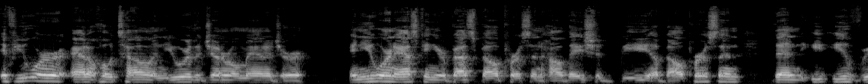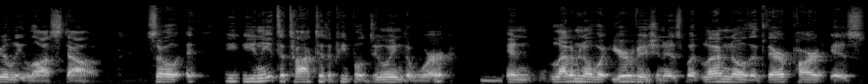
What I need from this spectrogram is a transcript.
if you were at a hotel and you were the general manager and you weren't asking your best bell person how they should be a bell person, then you, have really lost out. So eh, you need to talk to the people doing the work and let them know what your vision is, but let them know that their part is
